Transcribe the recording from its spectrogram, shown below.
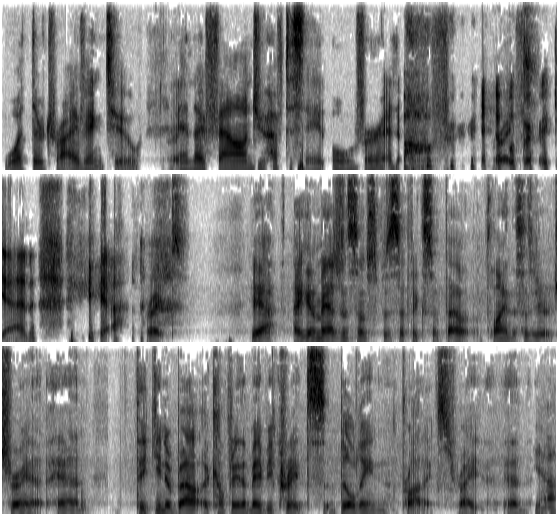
what they're driving to. Right. And I found you have to say it over and over and right. over again. yeah. Right. Yeah. I can imagine some specifics about applying this as you're sharing it. And thinking about a company that maybe creates building products, right? And yeah.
